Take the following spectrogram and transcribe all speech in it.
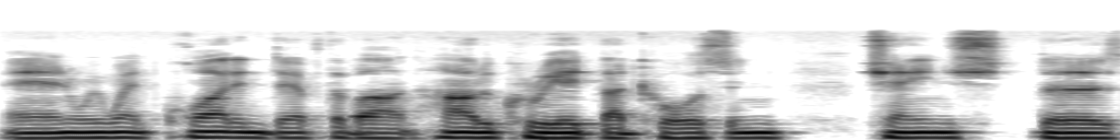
and we went quite in depth about how to create that course and change the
